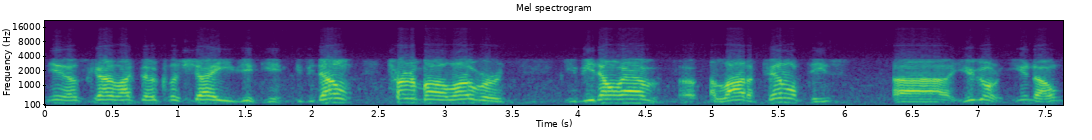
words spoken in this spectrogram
you know, it's kind of like the cliche: if you, if you don't turn the ball over, if you don't have a, a lot of penalties, uh, you're going, you know,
